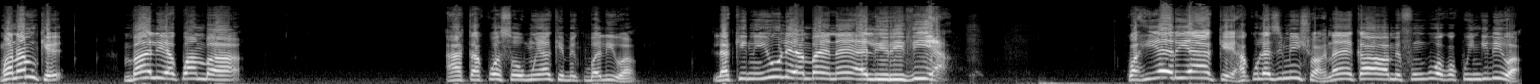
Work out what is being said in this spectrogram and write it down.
Mwanamke mbali ya kwamba atakuwa saumu yake imekubaliwa lakini yule ambaye naye aliridhia kwa hiari yake hakulazimishwa naye kawa amefungua kwa kuingiliwa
